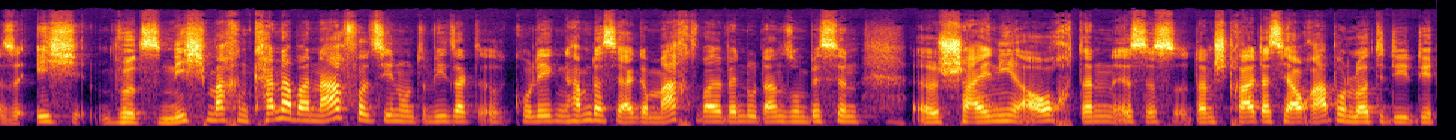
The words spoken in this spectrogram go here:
also ich würde es nicht machen, kann aber nachvollziehen. Und wie gesagt, äh, Kollegen haben das ja gemacht, weil wenn du dann so ein bisschen äh, shiny auch, dann ist es, dann strahlt das ja auch ab. Und Leute, die, die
